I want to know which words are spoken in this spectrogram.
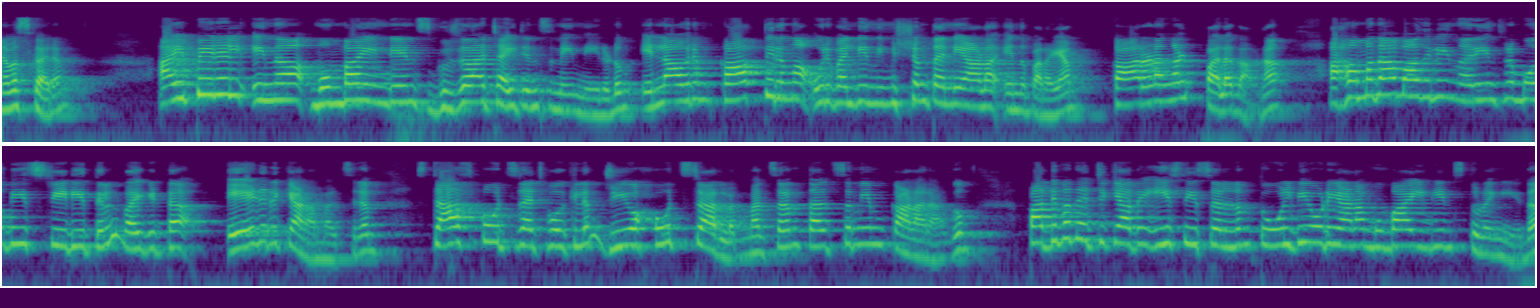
നമസ്കാരം. ഐ പി എല്ലിൽ ഇന്ന് മുംബൈ ഇന്ത്യൻസ് ഗുജറാത്ത് ടൈറ്റൻസിനെ നേരിടും. എല്ലാവരും കാത്തിരുന്ന ഒരു വലിയ നിമിഷം തന്നെയാണ് എന്ന് പറയാം. കാരണങ്ങൾ പലതാണ്. അഹമ്മദാബാദിലെ നരേന്ദ്രമോദി സ്റ്റേഡിയത്തിൽ വൈകിട്ട് ഏഴരയ്ക്കാണ് മത്സരം. സ്റ്റാർ സ്പോർട്സ് നെറ്റ്വർക്കിലും ജിയോ ഹോട്ട് ഹോട്ട്സ്റ്റാറിലും മത്സരം തത്സമയം കാണാനാകും. പതിവ് തെറ്റിക്കാതെ ഈ സീസണിലും തോൽവിയോടെയാണ് മുംബൈ ഇന്ത്യൻസ് തുടങ്ങിയത്.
